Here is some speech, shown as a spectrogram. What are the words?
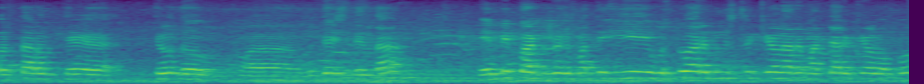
ಬರ್ತಾರಂತ ತಿಳಿದು ಉದ್ದೇಶದಿಂದ ಎಂ ಬಿ ಪಾಟೀಲ್ರಿಗೆ ಮತ್ತು ಈ ಉಸ್ತುವಾರಿ ಮಿನಿಸ್ಟ್ರಿ ಕೇಳಾರೆ ಮತ್ತಾರು ಕೇಳಬೇಕು.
